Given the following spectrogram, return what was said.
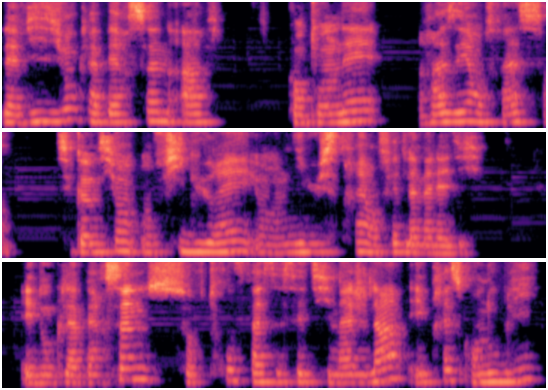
la vision que la personne a quand on est rasé en face c'est comme si on, figurait et on illustrait en fait la maladie. Et donc la personne se retrouve face à cette image-là et presque on oublie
